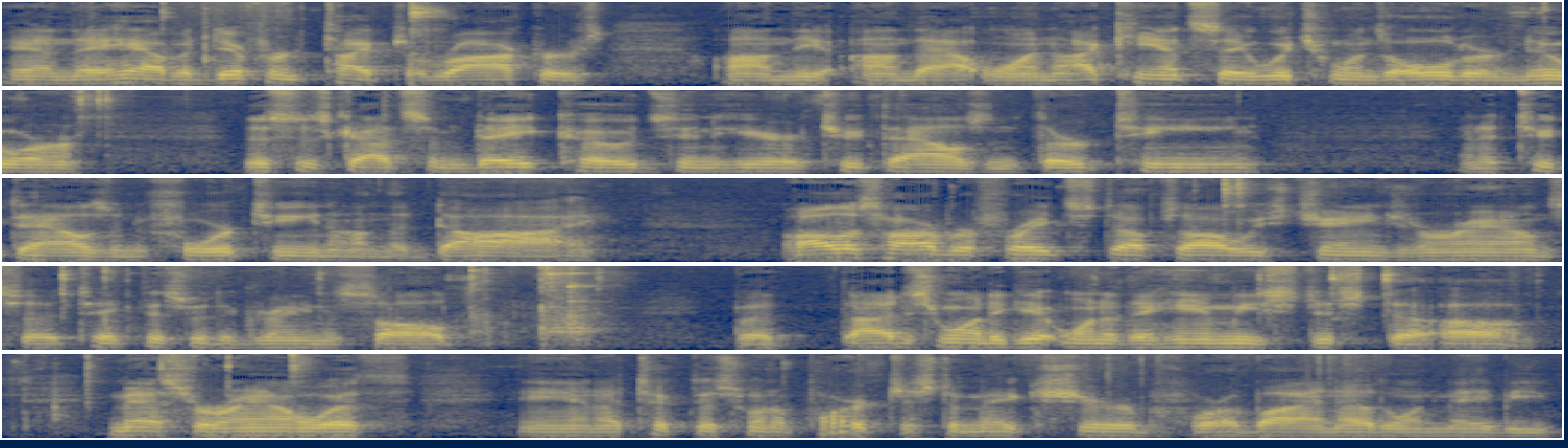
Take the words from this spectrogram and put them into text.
And they have a different types of rockers on the on that one. I can't say which one's older or newer. This has got some date codes in here, 2013 and a 2014 on the die. All this Harbor Freight stuff's always changing around, so take this with a grain of salt. But I just wanted to get one of the Hemis just to uh, mess around with, and I took this one apart just to make sure before I buy another one maybe.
